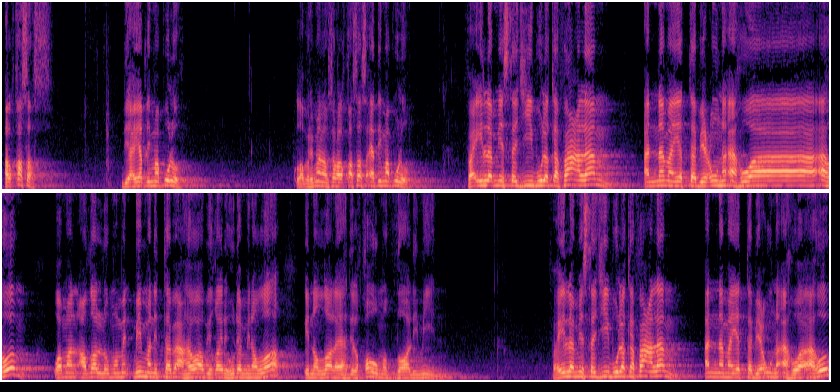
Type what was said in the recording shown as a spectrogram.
Al-Qasas di ayat 50. Allah berfirman dalam surah Al-Qasas ayat 50. Fa illam yastajibu laka fa'lam annama yattabi'una ahwa'ahum wa man adallu mimman ittaba'a hawa bighairi hudan min Allah inna Allah la yahdil qaumadh dhalimin. Fa illam yastajibu laka fa'lam annama yattabi'una ahwa'ahum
